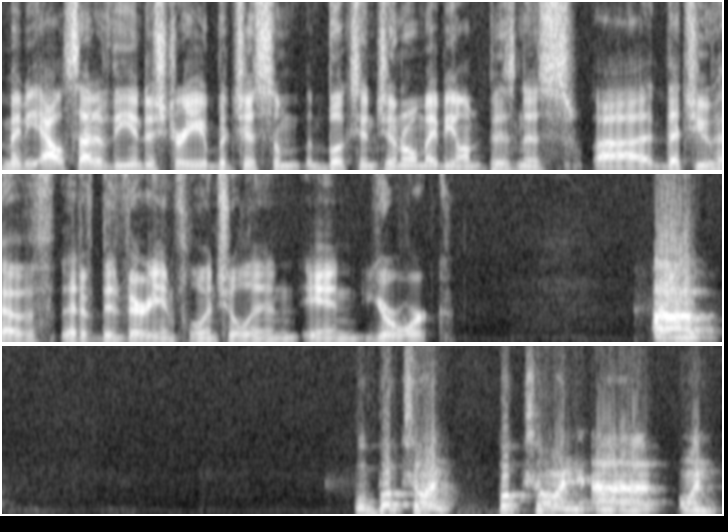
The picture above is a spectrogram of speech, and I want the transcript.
maybe outside of the industry, but just some books in general, maybe on business uh, that you have that have been very influential in in your work? Uh, well, books on books on uh, on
